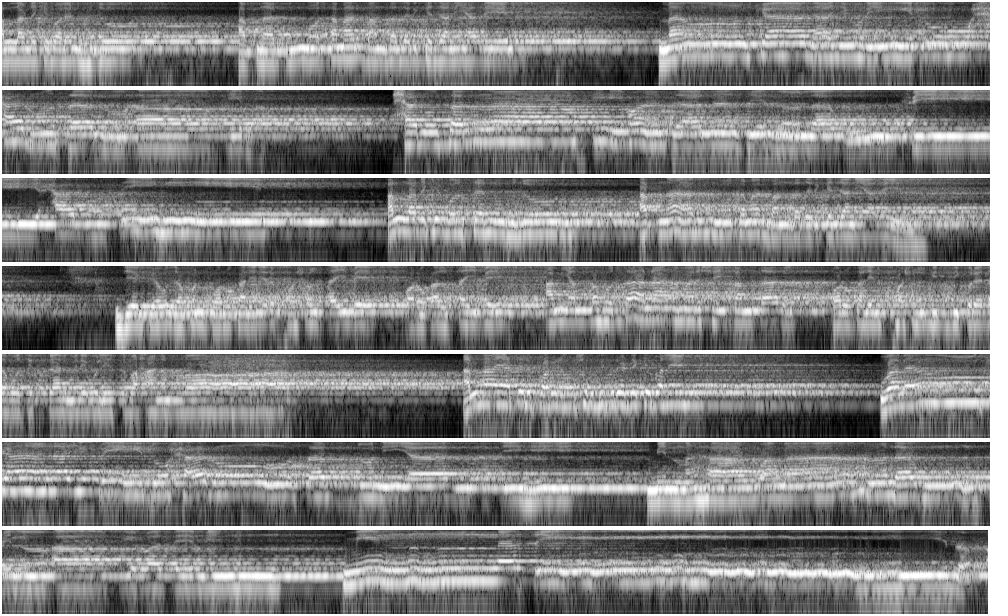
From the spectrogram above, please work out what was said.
আল্লাহ ডেকে বলেন হুজুর আপনার উম্মত আমার বান্দাদেরকে জানিয়ে দিন من كان يريد حرث الآخرة حرث الآخرة نزل له في حرثه আল্লাহ ডেকে বলছেন হুজুর আপনার উম্মত আমার বান্দাদেরকে জানিয়ে দিন যে কেউ যখন পরকালীনের ফসল চাইবে পরকাল চাইবে আমি আল্লাহ তাআলা আমার সেই বান্দার পরকালীন ফসল বৃদ্ধি করে দেবো চিৎকার মেরে বলি সুবহানাল্লাহ আল্লাহ আয়াতের পরের অংশের ভিতরে ডেকে বলেন ومن كان يريد حرث الدنيا نؤته منها وما له في الآخرة من من نصيب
